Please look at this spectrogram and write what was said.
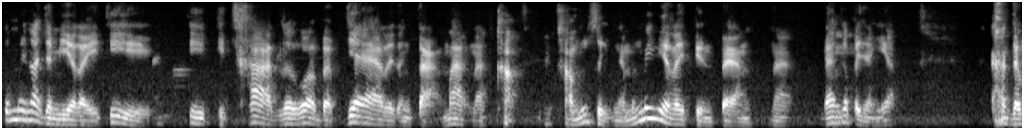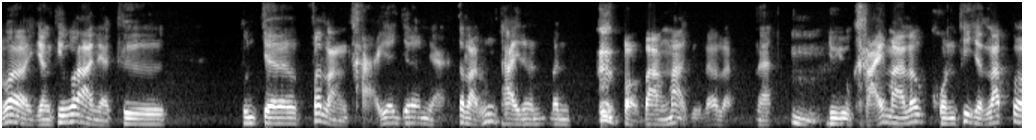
ก็ไม่น่าจะมีอะไรที่ที่ผิดคาดหรือว่าแบบแย่อะไรต่างๆ มากนะครับความรู้สึกเนี่ยมันไม่มีอะไรเปลี่ยนแปลงนะแบงก์ก็เป็นอย่างเงี้ยแต่ว่าอย่างที่ว่าเนี่ยคือ คุณเจอฝรั่งขายเยอะๆเนี่ย ตลาดหุ้นไทยมันมันเปราะบางมากอยู่แล้วแหละนะอืมอยู่ๆขายมาแล้วคนที่จะรับก็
